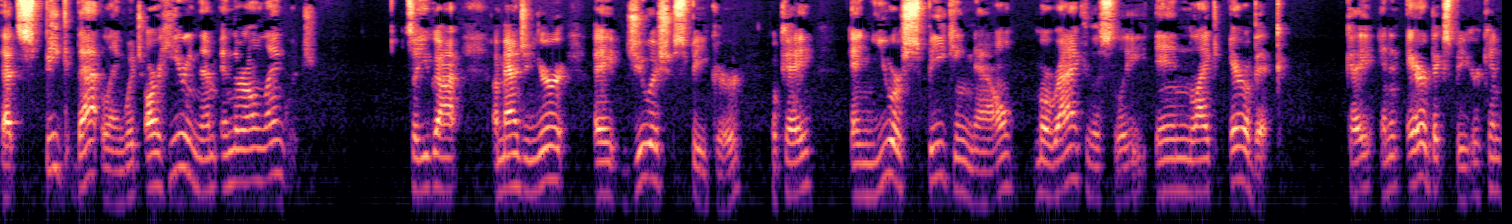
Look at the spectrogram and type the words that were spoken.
that speak that language are hearing them in their own language. So you got, imagine you're a Jewish speaker, okay, and you are speaking now miraculously in like Arabic, okay, and an Arabic speaker can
